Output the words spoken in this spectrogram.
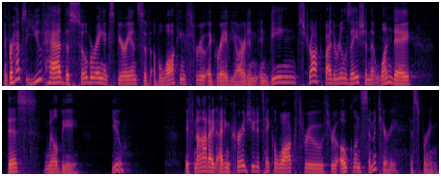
And perhaps you've had the sobering experience of, of walking through a graveyard and, and being struck by the realization that one day this will be you. If not, I'd, I'd encourage you to take a walk through, through Oakland Cemetery this spring.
